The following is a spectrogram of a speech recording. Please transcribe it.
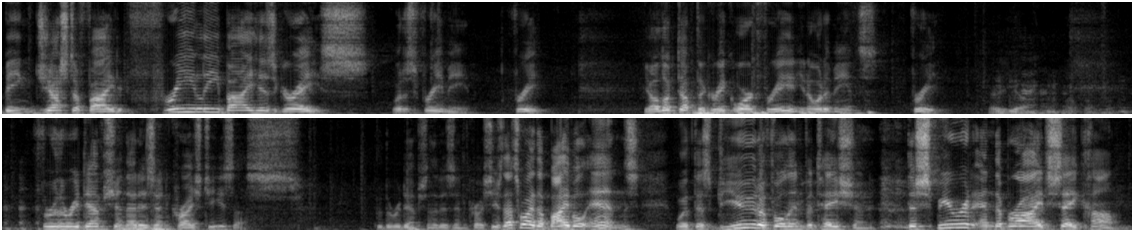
being justified freely by his grace. What does free mean? Free. You know, I looked up the Greek word free and you know what it means? Free. There you go. Through the redemption that is in Christ Jesus. Through the redemption that is in Christ Jesus. That's why the Bible ends with this beautiful invitation. The Spirit and the bride say, Come.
